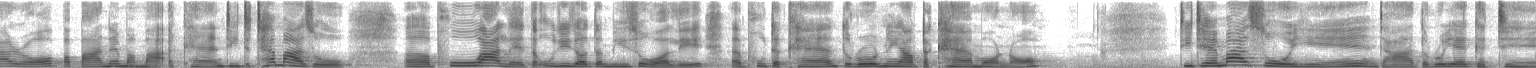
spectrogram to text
ကတော့ပပနဲ့မမအခန်းဒီတစ်ထက်မှဆိုအဖူးကလည်းတူကြီးတော့တမီးဆိုတော့လေအဖူးတစ်ခန်းသူတို့နှစ်ယောက်တစ်ခန်းပေါ့နော်ဒီထဲမှာဆိုရင်ဒါသူတို့ရဲ့ကတင်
